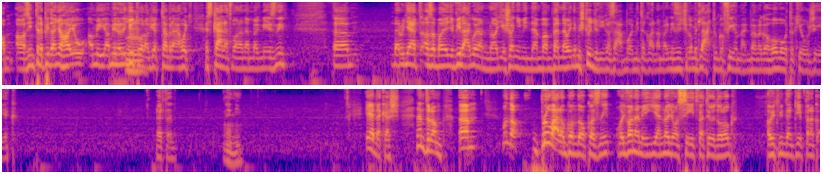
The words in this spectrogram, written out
a, az Intrepid anyahajó, ami, amiről így Mhm. utólag jöttem rá, hogy ezt kár lett volna nem megnézni. Öm, mert ugye hát az a baj, hogy a világ olyan nagy, és annyi minden van benne, hogy nem is tudjuk igazából, hogy mit akarnak megnézni, csak amit láttunk a filmekben, meg ahol voltak Józsiék. Érted? Ennyi. Érdekes. Nem tudom. Öm, mondom, próbálok gondolkozni, hogy van-e még ilyen nagyon szétvető dolog, amit mindenképpen akar.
